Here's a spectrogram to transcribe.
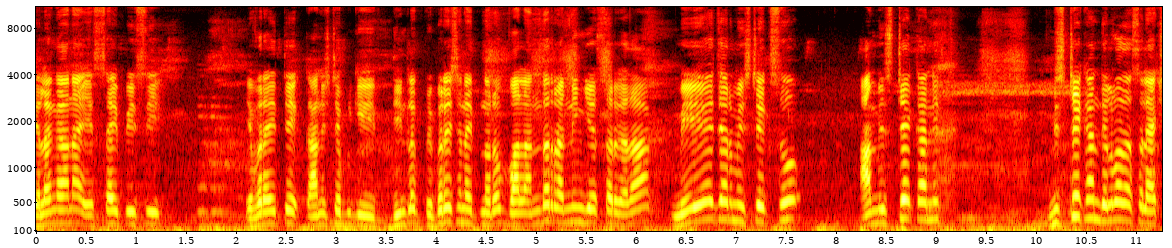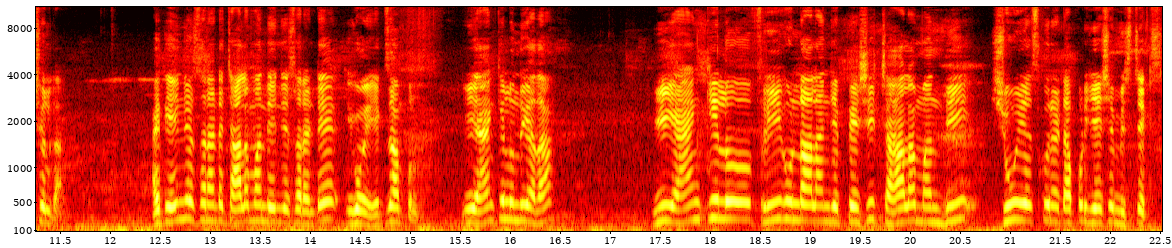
తెలంగాణ ఎస్ఐపిసి ఎవరైతే కానిస్టేబుల్కి దీంట్లో ప్రిపరేషన్ అవుతున్నారో వాళ్ళందరూ రన్నింగ్ చేస్తారు కదా. మేజర్ మిస్టేక్స్ ఆ మిస్టేక్ అని మిస్టేక్ అని తెలియదు అసలు యాక్చువల్గా. అయితే ఏం చేస్తారంటే చాలామంది ఏం చేస్తారంటే ఇగో ఎగ్జాంపుల్ ఈ యాంకిల్ ఉంది కదా ఈ యాంకిల్ ఫ్రీగా ఉండాలని చెప్పేసి చాలామంది షూ వేసుకునేటప్పుడు చేసే మిస్టేక్స్.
